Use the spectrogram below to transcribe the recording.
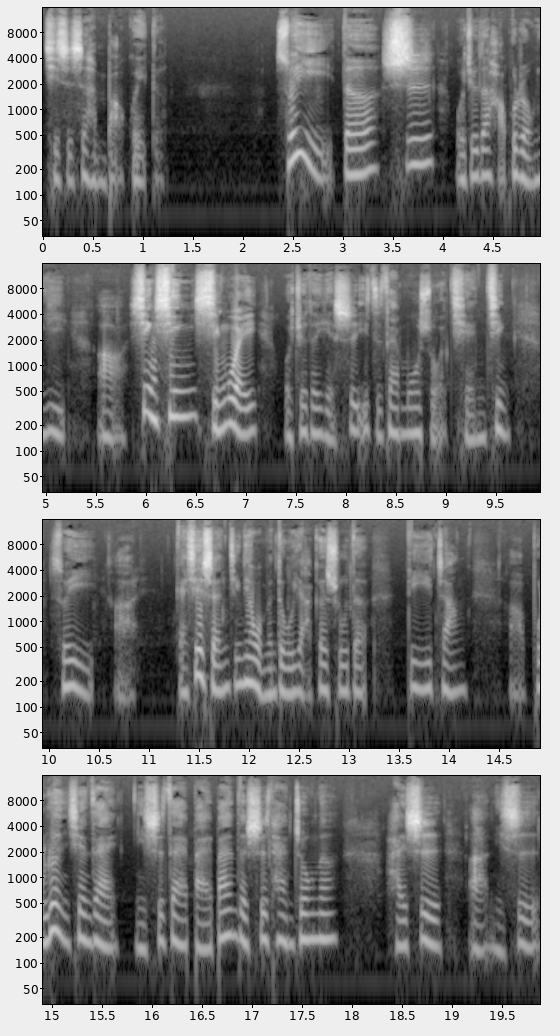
其实是很宝贵的。所以得失，我觉得好不容易啊，信心行为，我觉得也是一直在摸索前进。所以啊，感谢神，今天我们读雅各书的第一章啊，不论现在你是在百般的试探中呢，还是啊你是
